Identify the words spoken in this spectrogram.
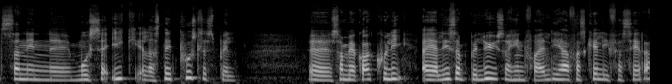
sådan en øh, mosaik, eller sådan et puslespil, øh, som jeg godt kunne lide. At jeg ligesom belyser hende fra alle de her forskellige facetter.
